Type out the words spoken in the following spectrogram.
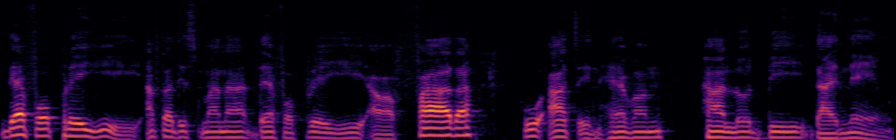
therefore pray ye. After this manner, therefore pray ye, Our Father who art in heaven, hallowed be thy name.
